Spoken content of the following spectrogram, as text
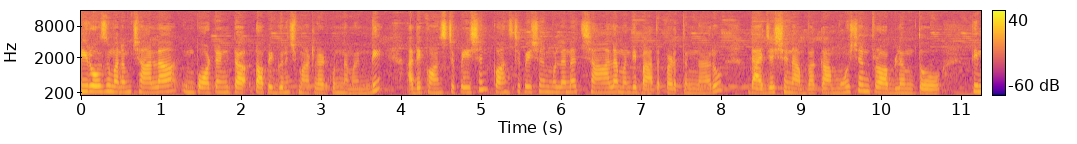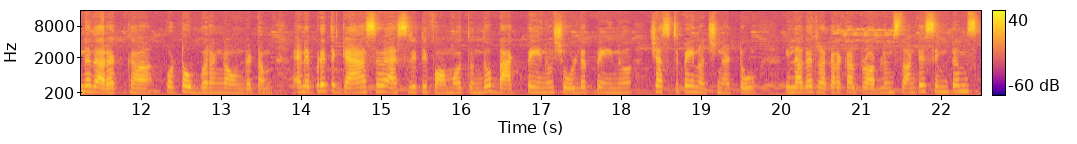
ఈరోజు మనం చాలా ఇంపార్టెంట్ uh, టాపిక్ గురించి మాట్లాడుకున్నామండి. అదే కాన్స్టిపేషన్ కాన్స్టిపేషన్ మూలన చాలామంది బాధపడుతున్నారు. డైజెషన్ అవ్వక మోషన్ ప్రాబ్లంతో తిన్నది అరక్క పొట్ట ఉబ్బరంగా ఉండటం. అండ్ ఎప్పుడైతే గ్యాస్ యాసిడిటీ ఫామ్ అవుతుందో back pain shoulder pain chest pain వచ్చినట్టు ఇలాగ రకరకాల ప్రాబ్లమ్స్ అంటే సిమ్టమ్స్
